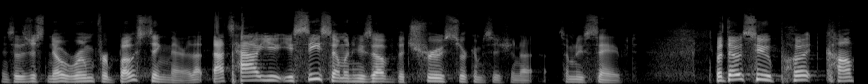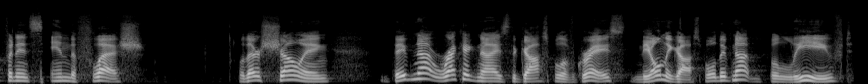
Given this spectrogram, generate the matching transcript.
And so there's just no room for boasting there. That, that's how you, you see someone who's of the true circumcision, uh, someone who's saved. But those who put confidence in the flesh, well, they're showing they've not recognized the gospel of grace, the only gospel. They've not believed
